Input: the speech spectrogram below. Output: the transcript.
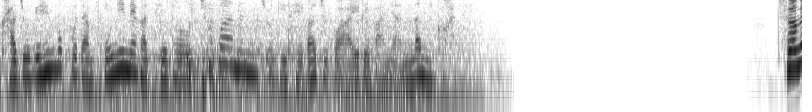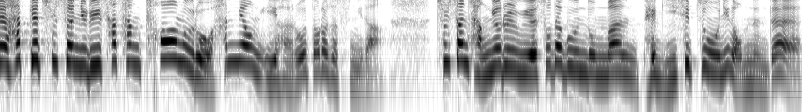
가족의 행복보단 본인의 가치를 더 추구하는 쪽이 돼가지고 아이를 많이 안 낳는 것 같아요. 지난해 합계 출산율이 사상 처음으로 한 명 이하로 떨어졌습니다. 출산 장려를 위해 쏟아부은 돈만 120조 원이 넘는데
